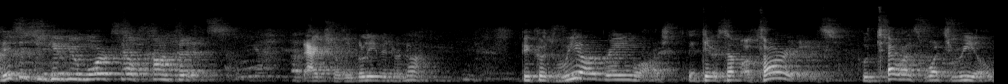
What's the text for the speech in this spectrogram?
this is to give you more self confidence. Actually, believe it or not, because we are brainwashed that there are some authorities who tell us what's real,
